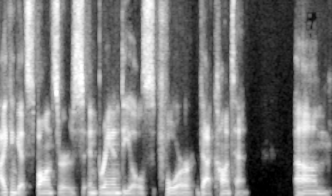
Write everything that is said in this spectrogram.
I can get sponsors and brand deals for that content. Um,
